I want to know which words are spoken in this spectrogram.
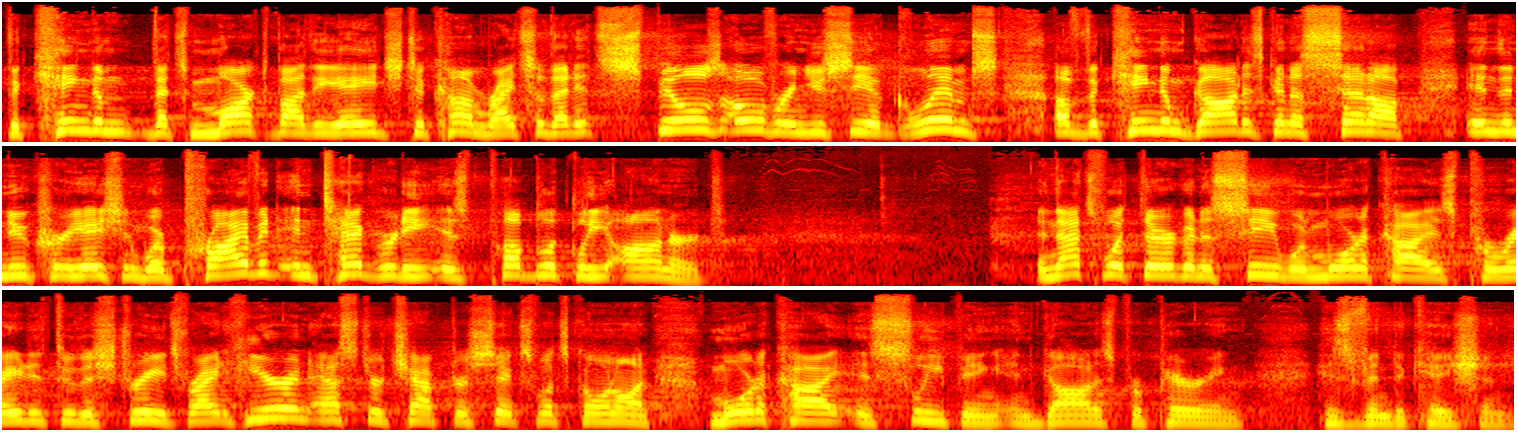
the kingdom that's marked by the age to come, right? So that it spills over and you see a glimpse of the kingdom God is going to set up in the new creation where private integrity is publicly honored. And that's what they're going to see when Mordecai is paraded through the streets, right? Here in Esther chapter 6, what's going on? Mordecai is sleeping and God is preparing his vindication.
